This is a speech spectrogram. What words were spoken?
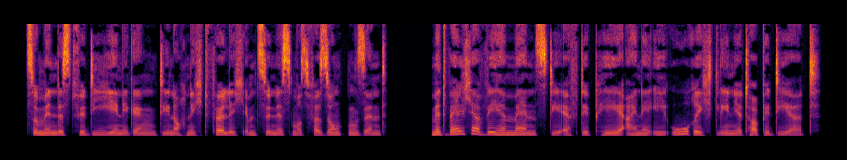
zumindest für diejenigen, die noch nicht völlig im Zynismus versunken sind, mit welcher Vehemenz die FDP eine EU-Richtlinie torpediert,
